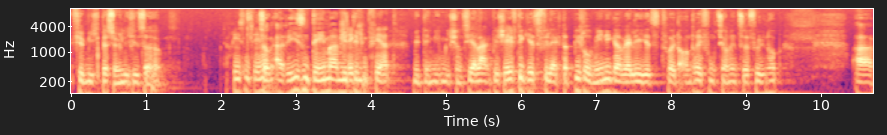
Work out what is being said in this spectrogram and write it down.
für mich persönlich ist ein, Riesenthema. ein Riesenthema, mit dem, mit dem ich mich schon sehr lange beschäftige. Jetzt vielleicht ein bisschen weniger, weil ich jetzt halt andere Funktionen zu erfüllen habe. Äh,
